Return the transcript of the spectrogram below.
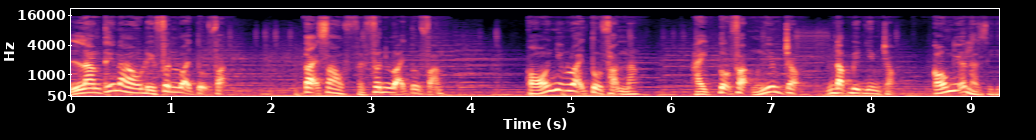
Làm thế nào để phân loại tội phạm? Tại sao phải phân loại tội phạm? Có những loại tội phạm nào? Hay tội phạm nghiêm trọng, đặc biệt nghiêm trọng có nghĩa là gì?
